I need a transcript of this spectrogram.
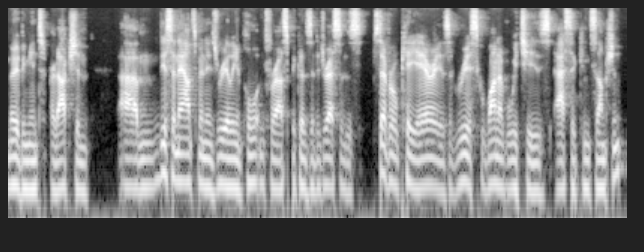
moving into production. Um, this announcement is really important for us because it addresses several key areas of risk, one of which is acid consumption.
